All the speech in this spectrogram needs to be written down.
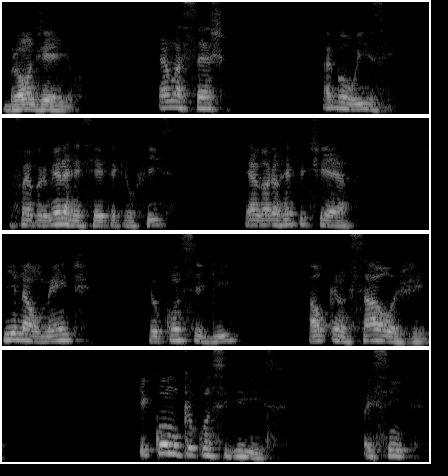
Blonde Ale. É uma Session, a Go Easy, que foi a primeira receita que eu fiz e agora eu repeti ela. Finalmente eu consegui alcançar o OG. E como que eu consegui isso? Foi simples.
